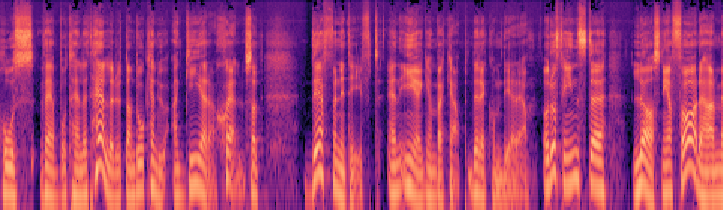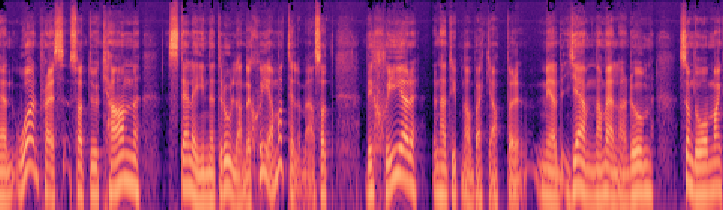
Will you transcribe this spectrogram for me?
hos webbhotellet heller, utan då kan du agera själv. Så att definitivt en egen backup, det rekommenderar jag. Och då finns det lösningar för det här med Wordpress så att du kan ställa in ett rullande schema till och med. Så att det sker den här typen av backuper med jämna mellanrum som då man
